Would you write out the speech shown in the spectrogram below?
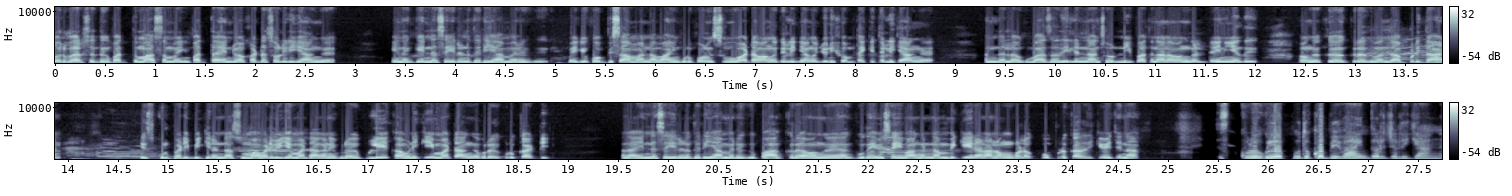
ஒரு வருஷத்துக்கு பத்து மாதம் வரைக்கும் பத்தாயிரம் ரூபா கட்ட சொல்லியிருக்காங்க. எனக்கு என்ன செய்யறேன்னு தெரியாம இருக்கு. வைக்க கொப்பி சாமான்லாம் வாங்கி கொடுக்கணும். சூவாட்டை வாங்க சொல்லிக்காங்க யூனிஃபார்ம் தைக்க சொல்லிக்காங்க அந்த அளவுக்கு வசதி இல்லைன்னு நான் சொல்லி பார்த்தேன். நான் அவங்கள்ட்ட இனி அது அவங்க கேட்கறது வந்து அப்படிதான் ஸ்கூல் படிப்பிக்கிறேன்டா சும்மா படிப்பிக்க மாட்டாங்க பிறகு பிள்ளைய கவனிக்க மாட்டாங்க பிறகு கொடுக்காட்டி. அதான் என்ன செய்யறேன்னு தெரியாம இருக்கு. பாக்குறவங்க எனக்கு உதவி செய்வாங்க நம்பிக்கையில. நான் உங்களை கூப்பிடு கதைக்க வச்சு நான். ஸ்கூலுக்குள்ள புது கோப்பி வாங்கி தர சொல்லிக்காங்க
